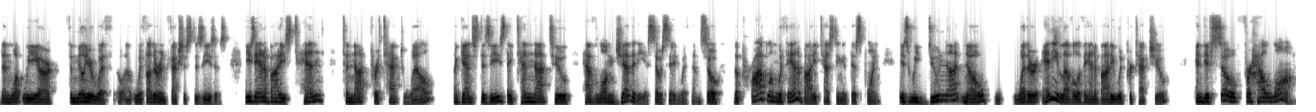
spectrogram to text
than what we are familiar with uh, with other infectious diseases. These antibodies tend to not protect well against disease. They tend not to have longevity associated with them. So the problem with antibody testing at this point is we do not know whether any level of antibody would protect you and if so, for how long?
